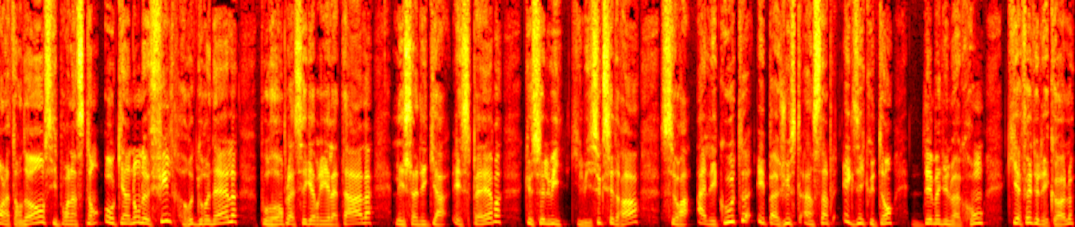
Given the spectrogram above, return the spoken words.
En attendant, si pour l'instant aucun nom ne filtre rue de Grenelle pour remplacer Gabriel Attal, les syndicats espèrent que celui qui lui succédera sera à l'écoute et pas juste un simple exécutant d'Emmanuel Macron qui a fait de l'école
